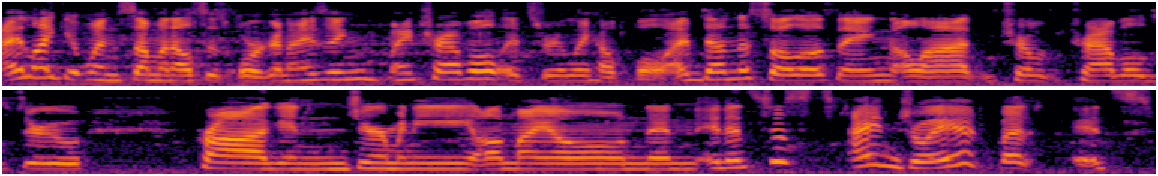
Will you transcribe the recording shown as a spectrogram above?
I like it when someone else is organizing my travel. It's really helpful. I've done the solo thing a lot, tra- traveled through Prague and Germany on my own, and, and it's just I enjoy it, but it's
